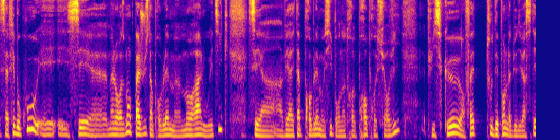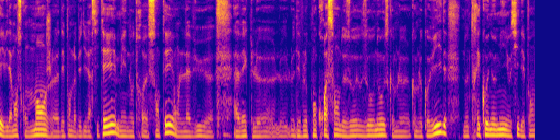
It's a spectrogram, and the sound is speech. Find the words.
Ça fait beaucoup et, et c'est euh, malheureusement pas juste un problème moral ou éthique, c'est un, un véritable problème aussi pour notre propre survie, puisque en fait tout dépend de la biodiversité. Évidemment, ce qu'on mange euh, dépend de la biodiversité, mais notre santé, on l'a vu euh, avec le, le- le développement croissant de zo- zoonoses comme le, comme le Covid, notre économie aussi dépend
